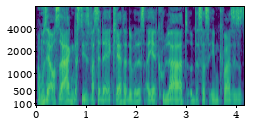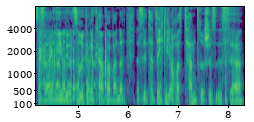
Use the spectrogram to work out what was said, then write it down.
Man muss ja auch sagen, dass dieses, was er da erklärt hat über das Ejakulat und dass das eben quasi sozusagen eben wieder zurück in den Körper wandert, dass es ja tatsächlich auch was Tantrisches ist, ja.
